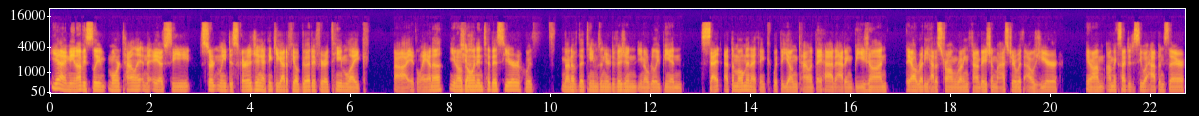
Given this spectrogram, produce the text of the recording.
Yeah, I mean, obviously more talent in the AFC certainly discouraging. I think you got to feel good if you're a team like uh, Atlanta, you know, yeah. going into this year with none of the teams in your division, you know, really being set at the moment. I think with the young talent they had, adding Bijan, they already had a strong running foundation last year with Allgeier. You know, I'm I'm excited to see what happens there.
